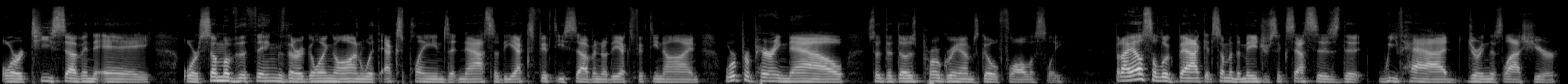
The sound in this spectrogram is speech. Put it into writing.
or T 7A or some of the things that are going on with X planes at NASA, the X 57 or the X 59. We're preparing now so that those programs go flawlessly. But I also look back at some of the major successes that we've had during this last year.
